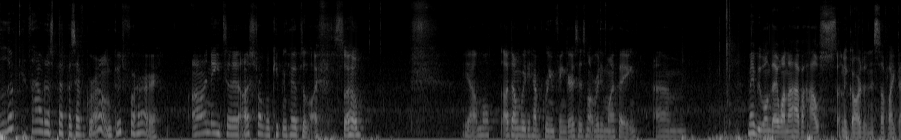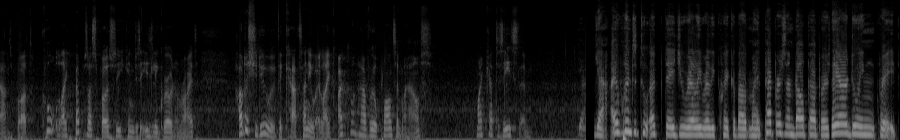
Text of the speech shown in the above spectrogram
Look at how those peppers have grown. Good for her. I need to. I struggle keeping herbs alive, so yeah, I'm not. I don't really have green fingers. It's not really my thing. Um, maybe one day when I have a house and a garden and stuff like that. But cool. Like peppers, I suppose you can just easily grow them, right? How does she do with the cats anyway? Like I can't have real plants in my house. My cat just eats them. Yeah. yeah, I wanted to update you really, really quick about my peppers and bell peppers. They are doing great.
